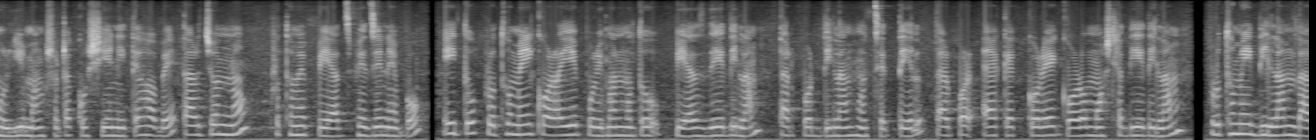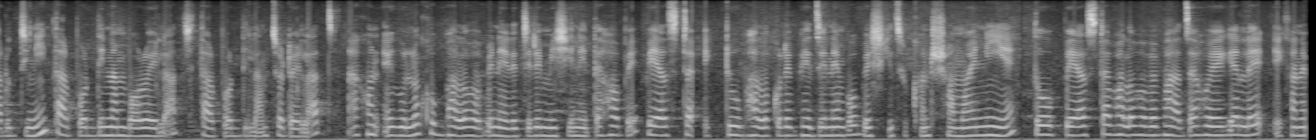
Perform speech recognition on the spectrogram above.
মুরগির মাংসটা কষিয়ে নিতে হবে। তার জন্য প্রথমে পেঁয়াজ ভেজে নেব। এই তো প্রথমেই কড়াইয়ে পরিমাণ মতো পেঁয়াজ দিয়ে দিলাম, তারপর দিলাম হচ্ছে তেল, তারপর এক এক করে গরম মশলা দিয়ে দিলাম। প্রথমেই দিলাম দারুচিনি, তারপর দিলাম বড় এলাচ, তারপর দিলাম ছোট এলাচ। এখন এগুলো খুব ভালোভাবে নেড়েচেড়ে মিশিয়ে নিতে হবে। পেঁয়াজটা একটু ভালো করে ভেজে নেব বেশ কিছুক্ষণ সময় নিয়ে। তো পেঁয়াজটা ভালোভাবে ভাজা হয়ে গেলে এখানে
